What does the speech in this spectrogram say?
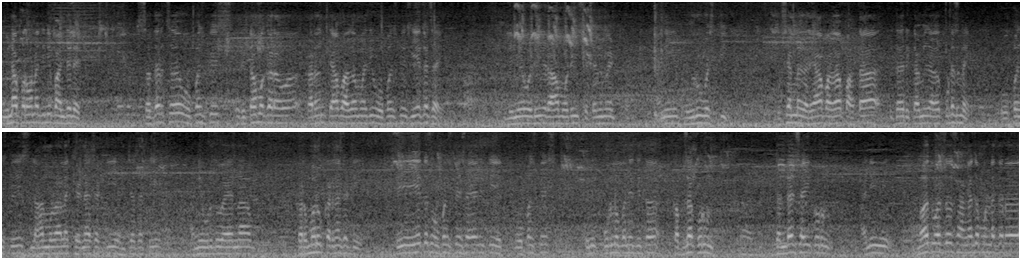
विनापरवाना तिने बांधलेले आहेत. सदरचं ओपन स्पेस रिकामं करावं कारण त्या भागामध्ये ओपन स्पेस एकच आहे. लिमेवडी रामवडी सेटलमेंट आणि भैरू वस्ती हुशाननगर ह्या भागा पाहता तिथं रिकामी जागा कुठंच नाही. ओपन स्पेस लहान मुलांना खेळण्यासाठी ह्यांच्यासाठी आणि उर्दू वयांना करमणूक करण्यासाठी ते एकच ओपन स्पेस आहे आणि ते ओपन स्पेस त्यांनी पूर्णपणे तिथं कब्जा करून दंडशाही करून आणि महत्त्वाचं सांगायचं म्हटलं तर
